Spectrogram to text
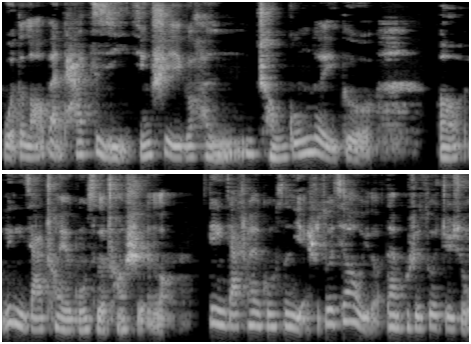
我的老板他自己已经是一个很成功的一个呃另一家创业公司的创始人了。另一家创业公司也是做教育的，但不是做这种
